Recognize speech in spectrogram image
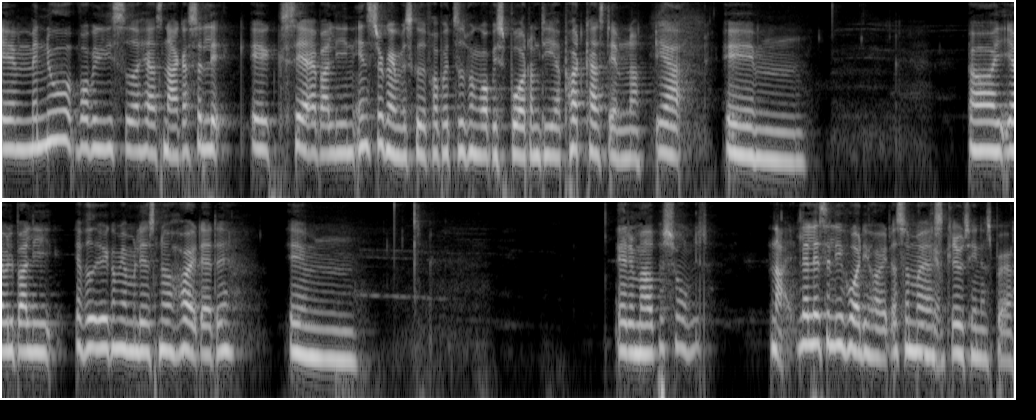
Øhm, men nu, hvor vi lige sidder her og snakker, så øh, ser jeg bare lige en Instagram-besked fra på et tidspunkt, hvor vi spurgte om de her podcast-emner. Ja. Øhm, og jeg vil bare lige, jeg ved jo ikke, om jeg må læse noget højt af det. Øhm, Er det meget personligt? nej, lad læse lige hurtigt højt, og så må okay. jeg skrive til hende og spørge.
